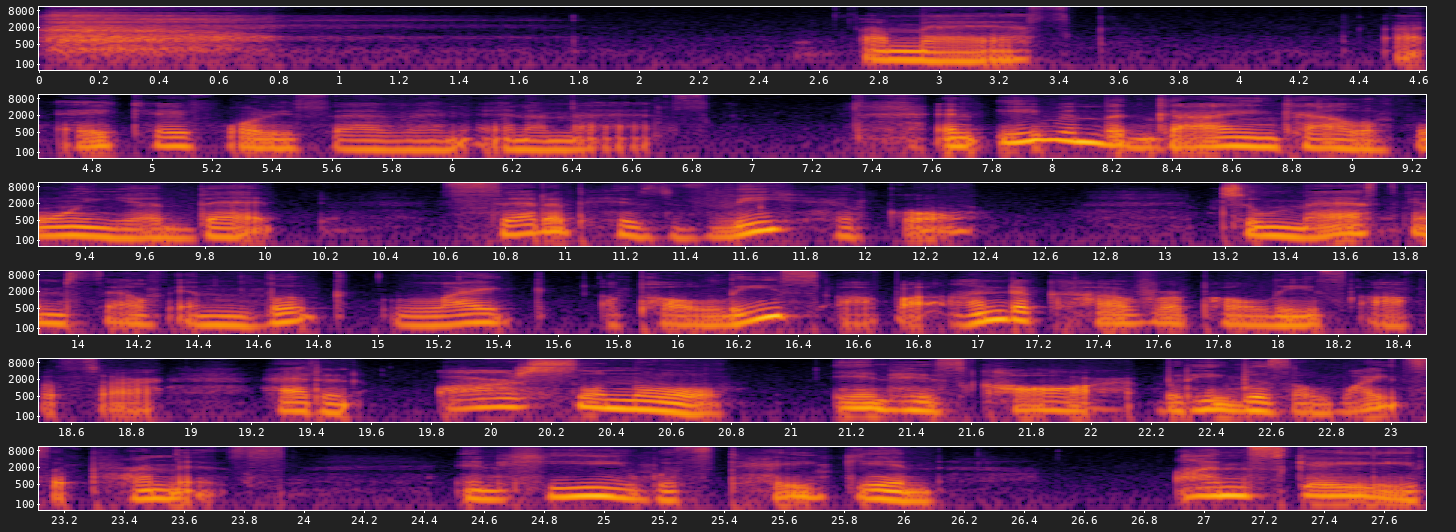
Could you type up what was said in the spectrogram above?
A mask, a AK 47, and a mask. And even the guy in California that set up his vehicle to mask himself and look like a police officer, undercover police officer, had an arsenal in his car, but he was a white supremacist and he was taken unscathed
